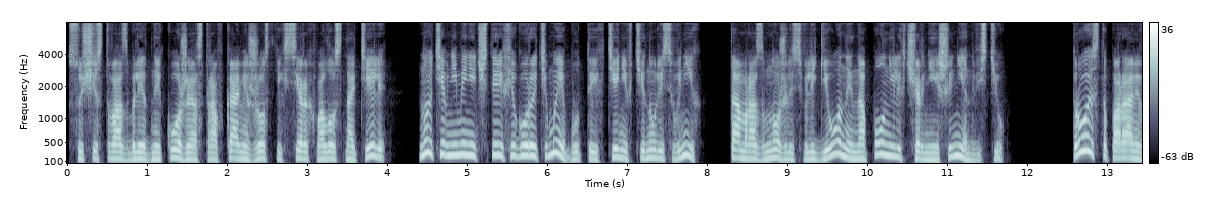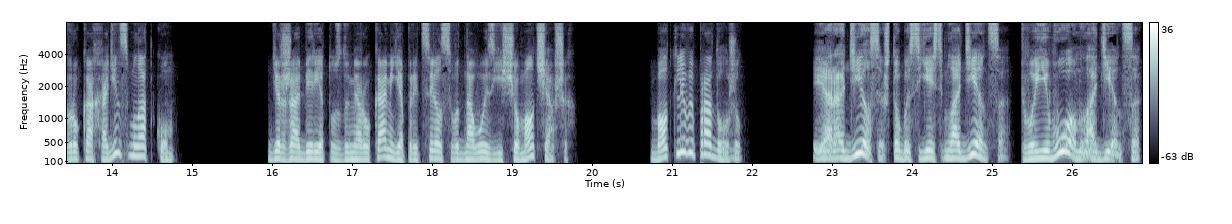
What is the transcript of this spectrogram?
Существа с бледной кожей и островками жестких серых волос на теле но, тем не менее, четыре фигуры тьмы, будто их тени втянулись в них, там размножились в легионы и наполнили их чернейшей ненавистью. Трое с топорами в руках, один с молотком. Держа берету с двумя руками, я прицелился в одного из еще молчавших. Болтливый продолжил. «Я родился, чтобы съесть младенца, твоего младенца!»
